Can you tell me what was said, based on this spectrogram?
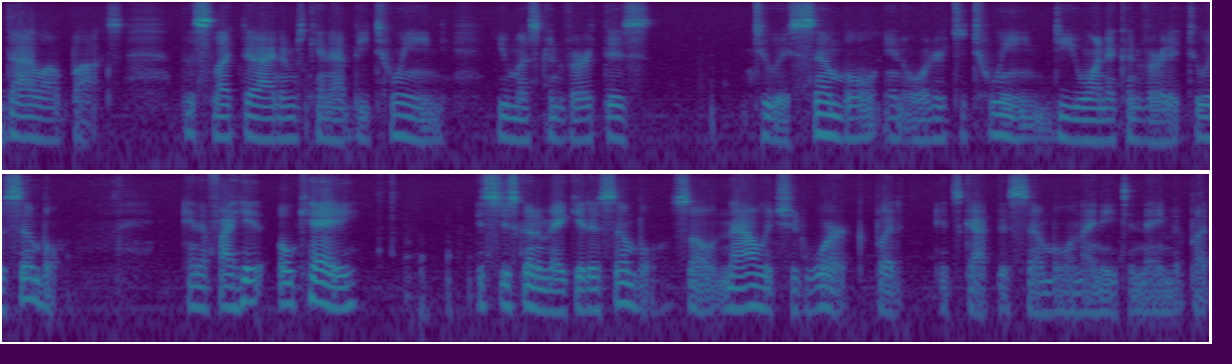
dialog box. The selected items cannot be tweened. You must convert this to a symbol in order to tween. Do you want to convert it to a symbol? And if I hit OK, it's just going to make it a symbol. So now it should work, but it's got this symbol and I need to name it. But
